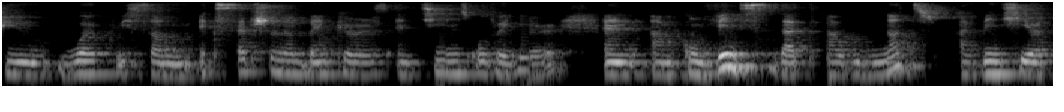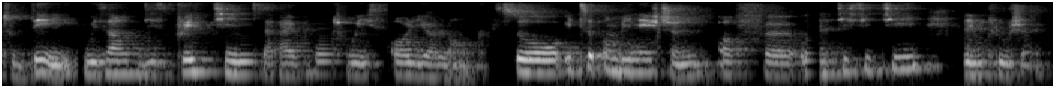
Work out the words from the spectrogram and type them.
to work with some exceptional bankers and teams over here. And I'm convinced that I would not have been here today without these great teams that I've worked with all year long. So it's a combination of uh, authenticity and inclusion.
